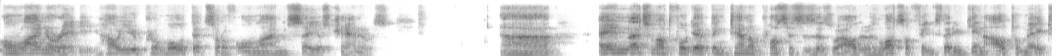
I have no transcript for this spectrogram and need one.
online already? How you promote that sort of online sales channels? Uh, and let's not forget the internal processes as well. There's lots of things that you can automate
